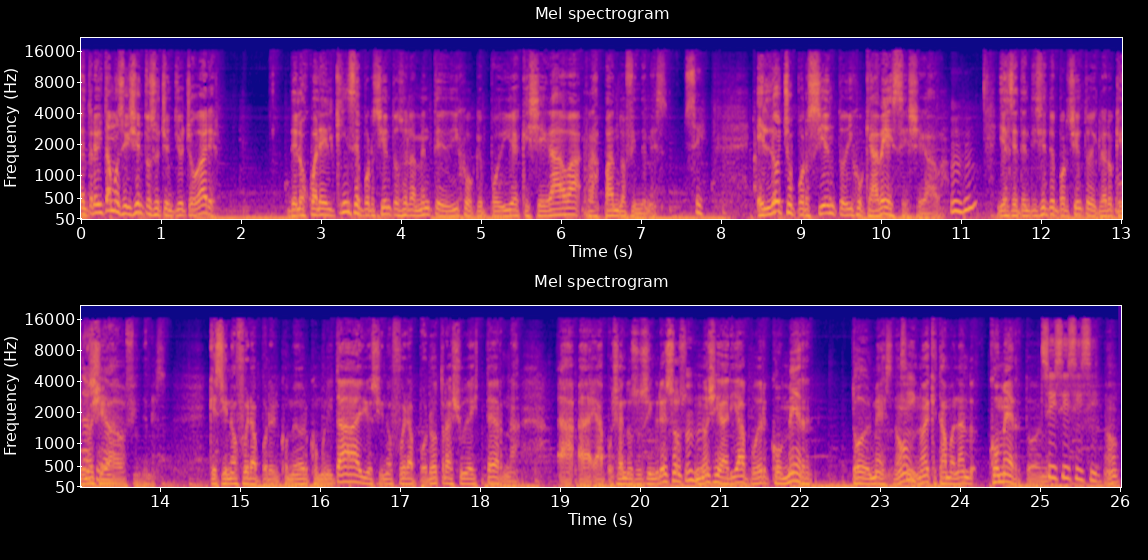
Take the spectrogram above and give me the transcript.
entrevistamos 688 hogares, de los cuales el 15% solamente dijo que podía, que llegaba raspando a fin de mes. Sí. El 8% dijo que a veces llegaba. Y el 77% declaró que No no, llegaba. llegaba a fin de mes. Que si no fuera por el comedor comunitario, si no fuera por otra ayuda externa a- a- apoyando sus ingresos, no llegaría a poder comer todo el mes, ¿no? Sí. No es que estamos hablando, comer todo el mes. Sí, sí, sí, sí. ¿no?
